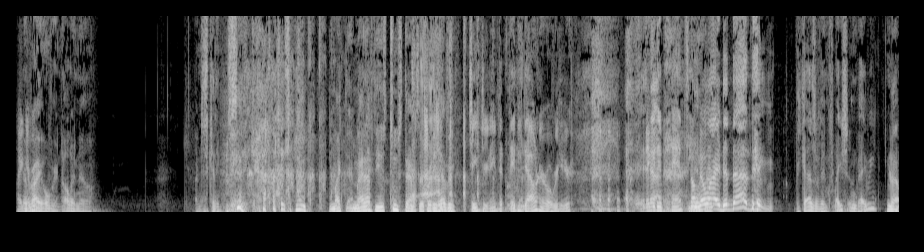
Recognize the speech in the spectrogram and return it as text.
Like They're every, probably over a dollar now. I'm just kidding. You might you might have to use two stamps. They're pretty heavy. change your name to Debbie Downer over here. Negative Nancy. you know why I did that? because of inflation, baby. Yeah.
